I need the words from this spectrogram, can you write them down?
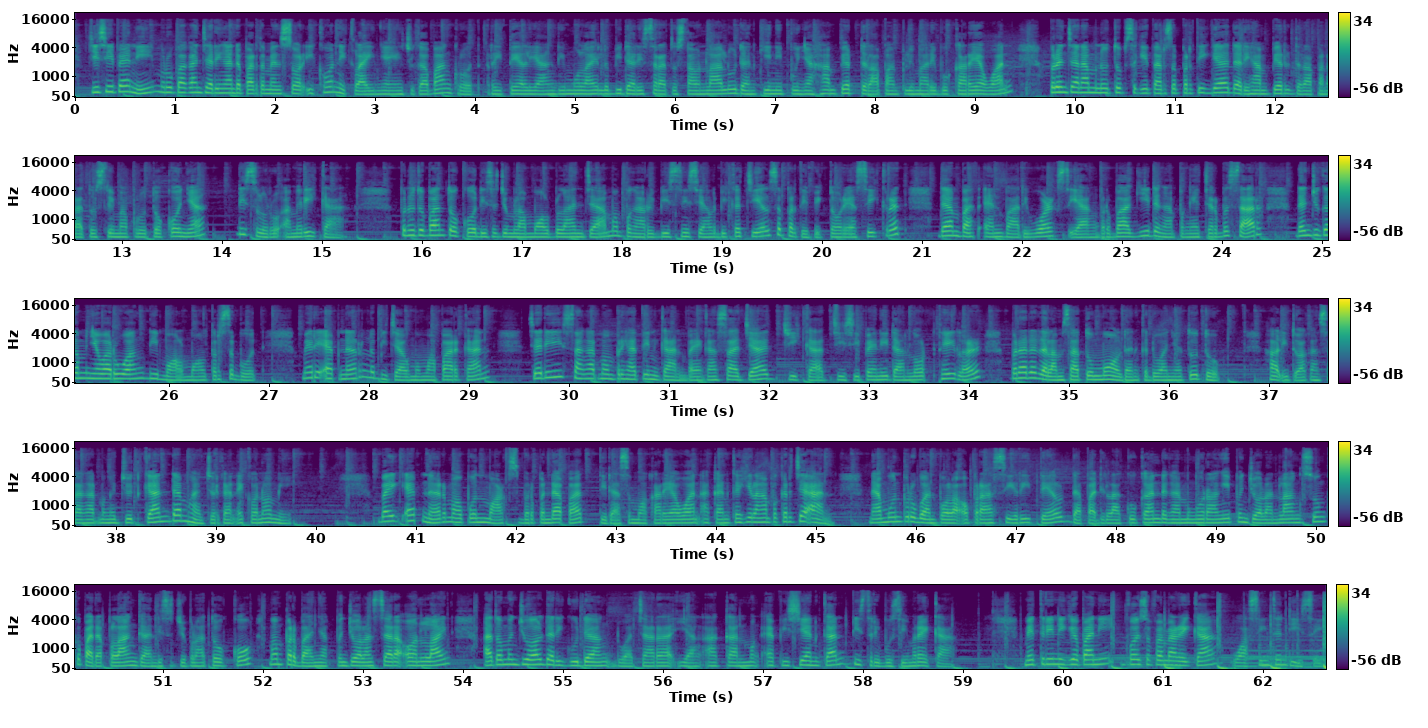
JCPenney merupakan jaringan departemen store ikonik lainnya yang juga bangkrut. Retail yang dimulai lebih dari 100 tahun lalu dan kini punya hampir 85 ribu karyawan, berencana menutup sekitar sepertiga dari hampir 850 tokonya di seluruh Amerika. Penutupan toko di sejumlah mall belanja mempengaruhi bisnis yang lebih kecil seperti Victoria's Secret dan Bath and Body Works yang berbagi dengan pengecer besar dan juga menyewa ruang di mall-mall tersebut. Mary Ebner lebih jauh memaparkan, jadi sangat memprihatinkan bayangkan saja jika JCPenney dan Lord Taylor berada dalam satu mall dan keduanya tutup. Hal itu akan sangat mengejutkan dan menghancurkan ekonomi. Baik Ebner maupun Marx berpendapat tidak semua karyawan akan kehilangan pekerjaan, namun perubahan pola operasi retail dapat dilakukan dengan mengurangi penjualan langsung kepada pelanggan di sejumlah toko, memperbanyak penjualan secara online, atau menjual dari gudang dua cara yang akan mengefisienkan distribusi mereka. Metri Nigepani, Voice of America, Washington DC.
